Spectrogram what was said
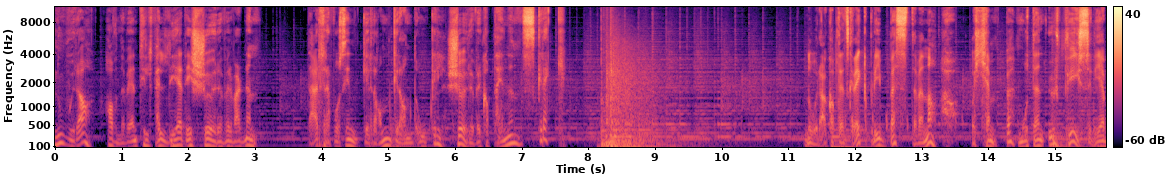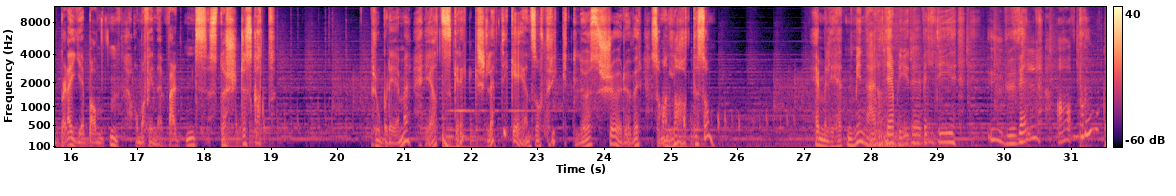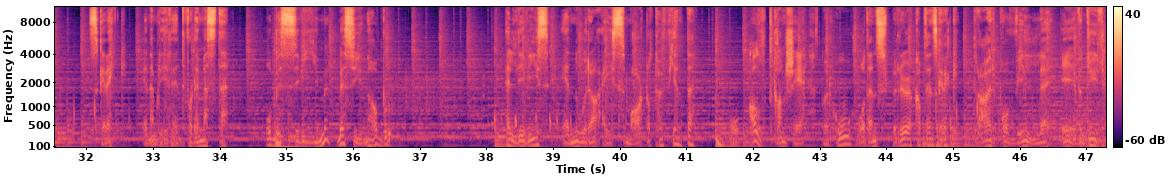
Nora havner ved en tilfeldighet i sjørøververdenen. Der treffer hun sin grand-grandonkel, sjørøverkapteinen Skrekk. Nora og kaptein Skrekk blir bestevenner og kjemper mot den ufyselige bleiebanden om å finne verdens største skatt. Problemet er at Skrekk slett ikke er en så fryktløs sjørøver som han later som. Hemmeligheten min er at jeg blir veldig uvel av blod. Skrekk er nemlig redd for det meste, og besvime ved synet av blod. Heldigvis er Nora ei smart og tøff jente, og alt kan skje når hun og den sprø kaptein Skrekk drar på ville eventyr.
